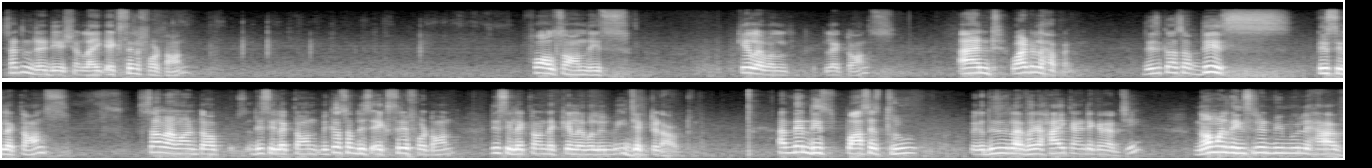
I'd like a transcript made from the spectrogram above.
certain radiation like X-ray photon falls on these k level electrons and what will happen? This because of this this electrons some amount of this electron because of this X-ray photon this electron the k level will be ejected out. And then this passes through because this is like very high kinetic energy. Normally the incident beam will have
